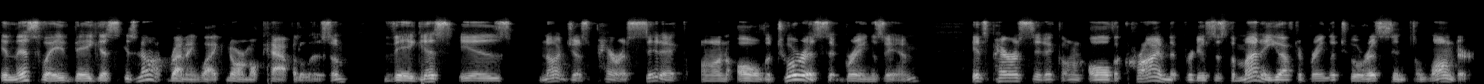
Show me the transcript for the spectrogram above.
in this way, Vegas is not running like normal capitalism. Vegas is not just parasitic on all the tourists it brings in, it's parasitic on all the crime that produces the money you have to bring the tourists in to launder.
